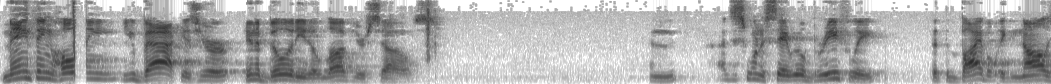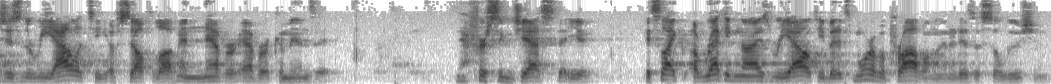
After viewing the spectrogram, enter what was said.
Main thing holding you back is your inability to love yourselves. And I just want to say real briefly that the Bible acknowledges the reality of self-love and never ever commends it never suggests that you, it's like a recognized reality, but it's more of a problem than it is a solution.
